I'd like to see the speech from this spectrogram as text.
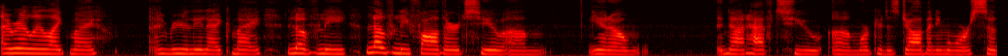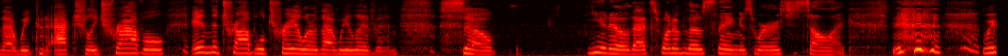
I really like my I really like my lovely, lovely father to, um, you know, not have to um, work at his job anymore so that we could actually travel in the travel trailer that we live in. So, you know, that's one of those things where it's just all like, we,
